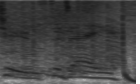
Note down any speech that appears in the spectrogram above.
at iTunes today.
